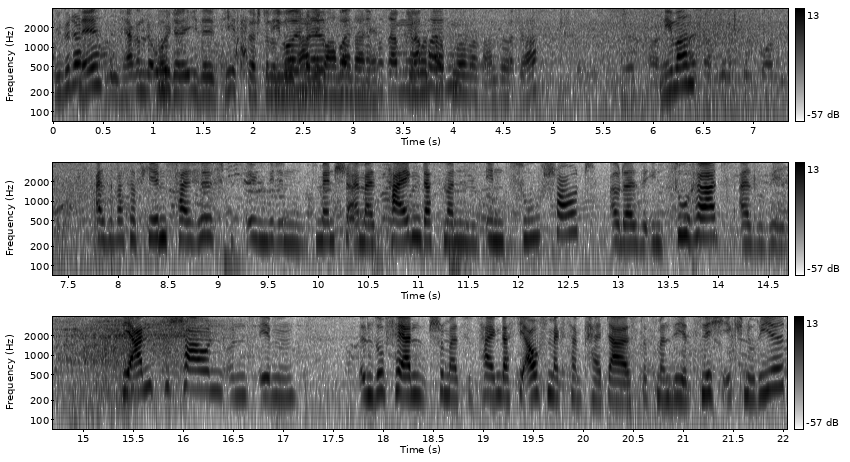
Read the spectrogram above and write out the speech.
Wie bitte? Nee? Mit dem Herren der Umwelt der Identitätsfeststellung. Sie wollen eine, wollen dann eine jetzt. Versammlung anderes, ja? Niemand? Also was auf jeden Fall hilft, ist irgendwie den Menschen einmal zeigen, dass man ihnen zuschaut oder sie ihnen zuhört, also sie, sie anzuschauen und eben insofern schon mal zu zeigen, dass die Aufmerksamkeit da ist, dass man sie jetzt nicht ignoriert.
